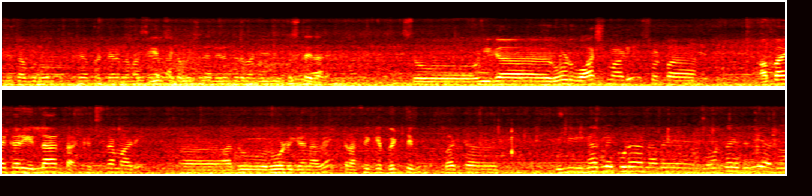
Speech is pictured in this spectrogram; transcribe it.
ಇದು. ತಾವು ನೋಡಿದ ಪ್ರಕಾರ ನಮ್ಮ ಸಿ ಎಂ ಸಿ ಕಮಿಷನರ್ ನಿರಂತರವಾಗಿ ರೂಪಿಸ್ತಾ ಇದ್ದಾರೆ. ಸೊ ಈಗ ರೋಡ್ ವಾಶ್ ಮಾಡಿ ಸ್ವಲ್ಪ ಅಪಾಯಕಾರಿ ಇಲ್ಲ ಅಂತ ಖಚಿತ ಮಾಡಿ ಅದು ರೋಡ್ಗೆ ನಾವೇ ಟ್ರಾಫಿಕ್ಗೆ ಬಿಡ್ತೀವಿ. ಬಟ್ ಇಲ್ಲಿ ಈಗಾಗಲೇ ಕೂಡ ನಾವೇ ನೋಡ್ತಾ ಇದ್ದೀವಿ. ಅದು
